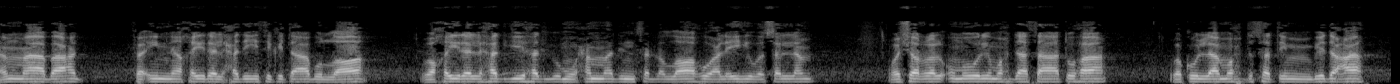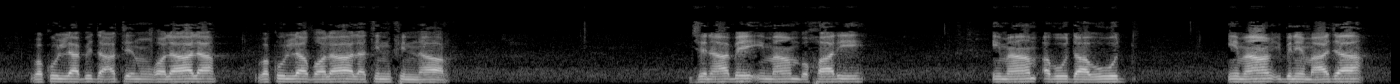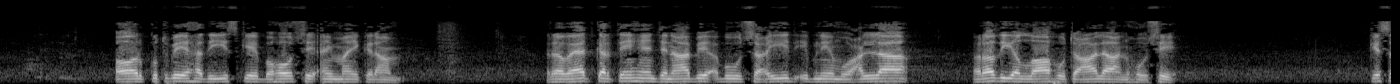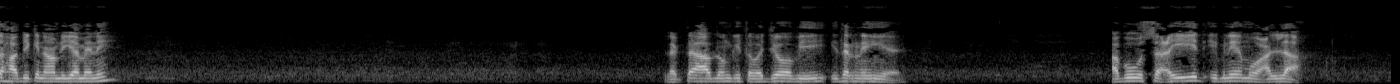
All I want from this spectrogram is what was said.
أما بعد، فإن خير الحديث كتاب الله، وخير الهدي هدي محمد صلى الله عليه وسلم، وشر الأمور محدثاتها، وكل محدثة بدعة، وكل بدعة ضلالة، وكل ضلالة في النار. جناب امام بخاری، امام ابو داود، امام ابن ماجہ اور کتب حدیث کے بہت سے ائمہ کرام۔ روایت کرتے ہیں جناب ابو سعید ابن معلہ رضی اللہ تعالی عنہ سے۔ کس صحابی کے نام لیا میں نے؟ لگتا ہے آپ لوگوں کی توجہ ابھی ادھر نہیں ہے۔ ابو سعید ابن معلہ،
